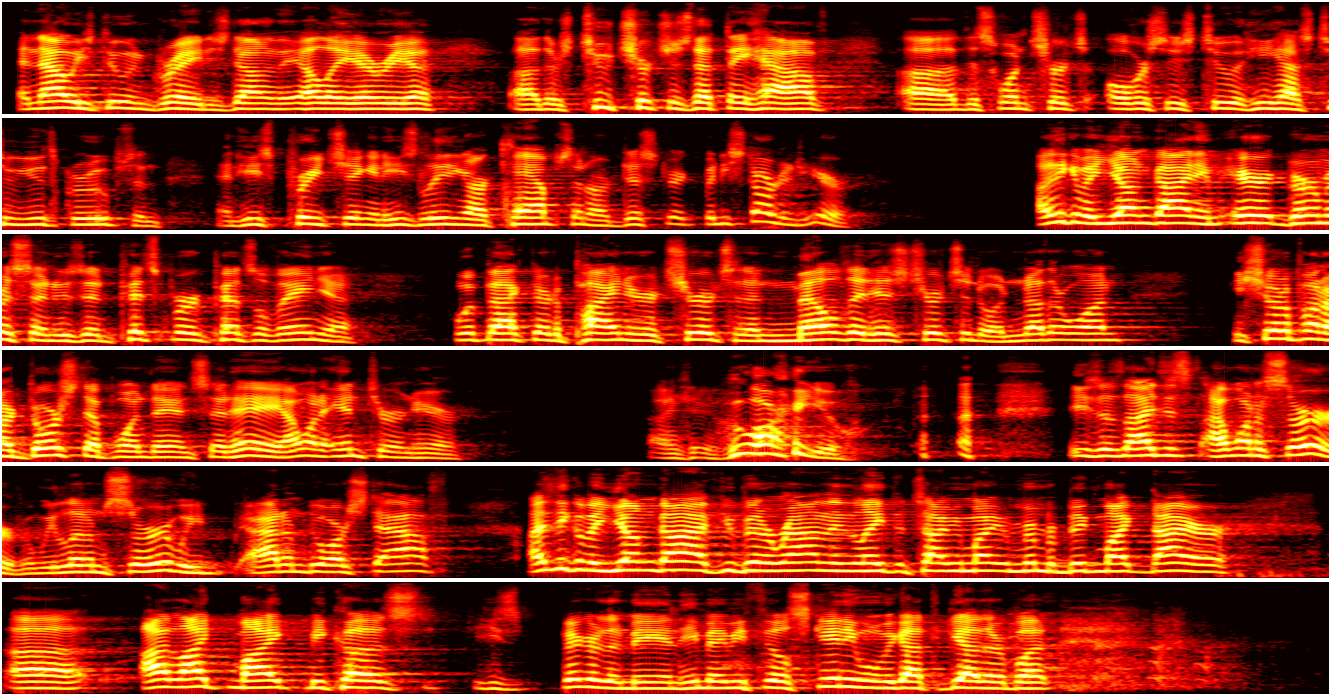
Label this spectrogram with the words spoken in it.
And now he's doing great. He's down in the LA area. Uh, there's two churches that they have. Uh, this one church oversees two, and he has two youth groups, and and he's preaching and he's leading our camps in our district, but he started here. I think of a young guy named Eric Germison who's in Pittsburgh, Pennsylvania, went back there to pioneer a church and then melded his church into another one. He showed up on our doorstep one day and said, Hey, I want to intern here. I said, Who are you? he says, I just, I want to serve. And we let him serve. We add him to our staff. I think of a young guy, if you've been around any length of time, you might remember Big Mike Dyer. Uh, I like Mike because he's bigger than me, and he made me feel skinny when we got together. But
